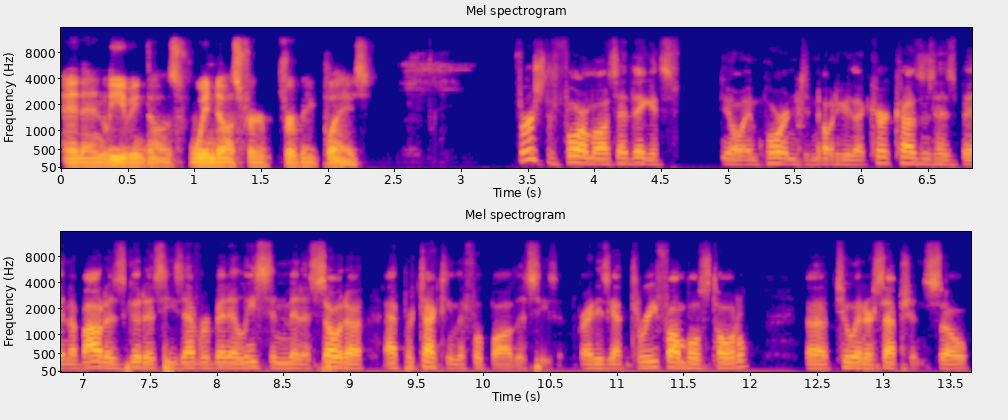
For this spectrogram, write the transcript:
and then leaving those windows for for big plays. First and foremost, I think it's you know important to note here that Kirk Cousins has been about as good as he's ever been, at least in Minnesota, at protecting the football this season. Right, he's got three fumbles total, uh, two interceptions. So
